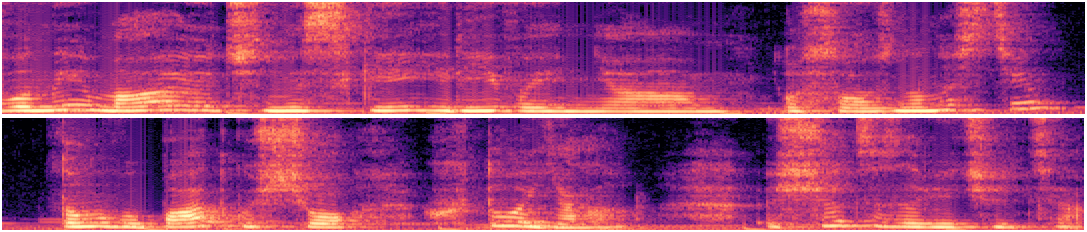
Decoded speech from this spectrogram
Вони мають низький рівень осознаності в тому випадку, що хто я, що це за відчуття,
